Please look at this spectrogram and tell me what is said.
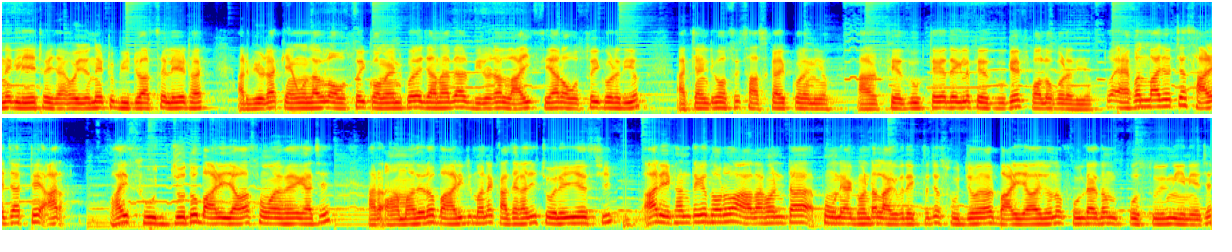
অনেক লেট হয়ে যায়। ওই জন্য একটু ভিডিও আসতে লেট হয়। আর ভিডিওটা কেমন লাগল অবশ্যই কমেন্ট করে জানাবে। আর ভিডিওটা লাইক শেয়ার অবশ্যই করে দিও। আর চ্যানেলটিকে অবশ্যই সাবস্ক্রাইব করে নিও। আর ফেসবুক থেকে দেখলে ফেসবুকে ফলো করে দিও। তো এখন বাজে হচ্ছে সাড়ে চারটে আর ভাই সূর্য তো বাড়ি যাওয়ার সময় হয়ে গেছে। আর আমাদেরও বাড়ির মানে কাছাকাছি চলেই এসেছি। আর এখান থেকে ধরো আধা ঘণ্টা, পৌনে এক ঘণ্টা লাগবে দেখতে হচ্ছে। সূর্য আর বাড়ি যাওয়ার জন্য ফুল একদম প্রস্তুতি নিয়ে নিয়েছে।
